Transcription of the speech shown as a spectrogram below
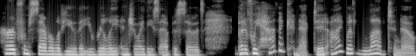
heard from several of you that you really enjoy these episodes. But if we haven't connected, I would love to know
